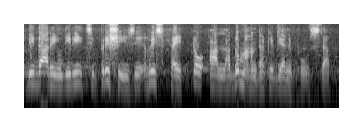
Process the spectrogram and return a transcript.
di dare indirizzi precisi rispetto alla domanda che viene posta.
